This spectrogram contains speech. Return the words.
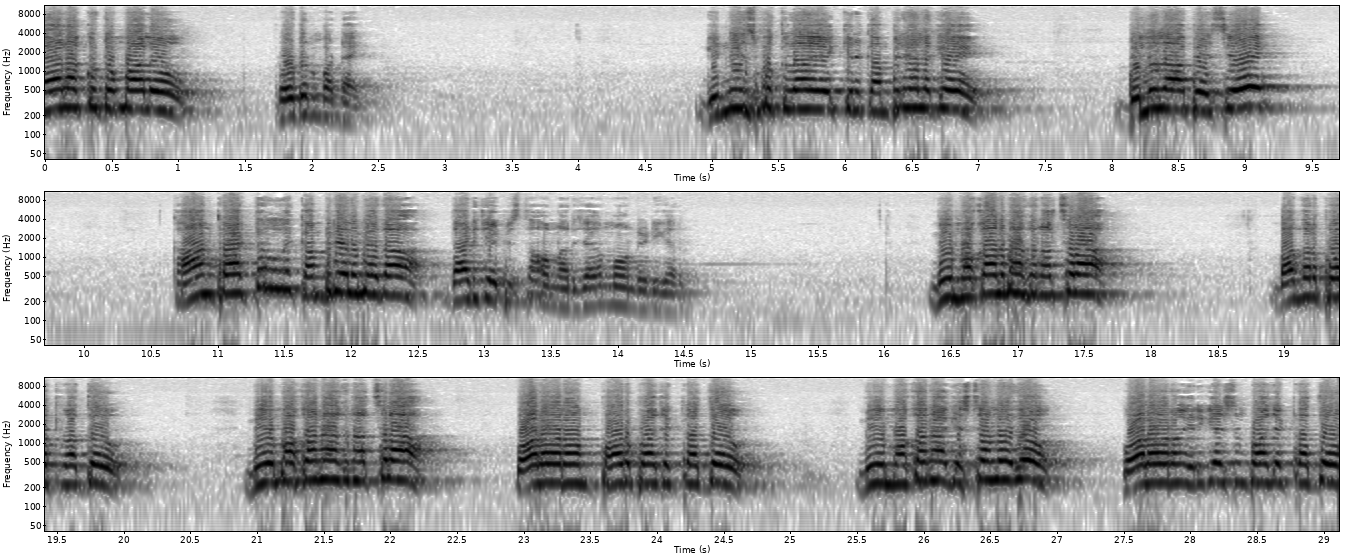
వేల కుటుంబాలు రోడ్డును పడ్డాయి గిన్నీస్ బుక్లో ఎక్కిన కంపెనీలకి బిల్లులు ఆపేసి కాంట్రాక్టర్లని కంపెనీల మీద దాడి చేపిస్తా ఉన్నారు జగన్మోహన్ రెడ్డి గారు. మీ ముఖాలు మాకు నచ్చలా? బందర్ పోర్ట్ రద్దు. మీ ముఖం నాకు నచ్చలా? పోలవరం పవర్ ప్రాజెక్ట్ రద్దు. మీ ముఖం నాకు ఇష్టం లేదు. పోలవరం ఇరిగేషన్ ప్రాజెక్ట్ రద్దు.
